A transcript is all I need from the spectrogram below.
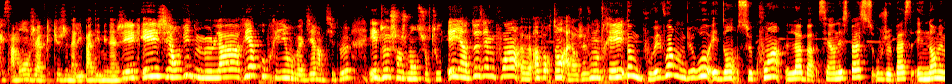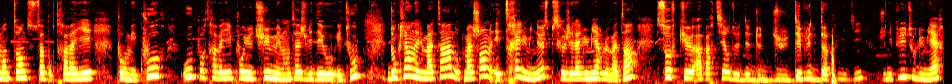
récemment j'ai appris que je n'allais pas déménager. Et j'ai envie de me la réapproprier on va dire un petit peu et de changements surtout. Et il y a un deuxième point euh, important. Alors je vais vous montrer. Comme vous pouvez le voir mon bureau est dans ce coin là-bas. C'est un espace où je passe énormément de temps que ce soit pour travailler pour mes cours ou pour travailler pour YouTube, mes montages vidéo et tout. Donc là on est le matin, donc ma chambre est très lumineuse puisque j'ai la lumière le matin, sauf que à partir du début d'après-midi, je n'ai plus du tout de lumière.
